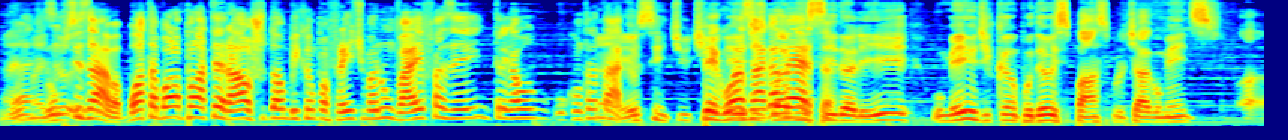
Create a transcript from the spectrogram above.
É, né? mas Não eu- precisava. Bota a bola pra lateral, chutar um bicão pra frente, mas não vai fazer entregar o, o É, contra-ataque. eu senti o time Pegou a zaga desguarnecido ali. O meio de campo deu espaço pro Thiago Mendes ah,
